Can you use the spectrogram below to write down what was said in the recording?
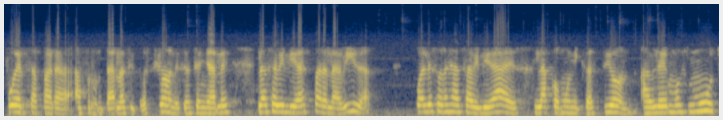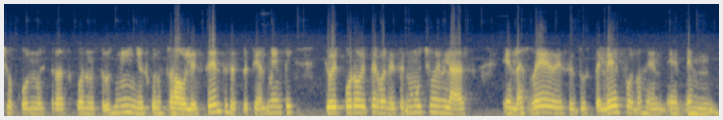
fuerza para afrontar las situaciones, enseñarles las habilidades para la vida, ¿Cuáles son esas habilidades? La comunicación. Hablemos mucho con nuestras, con nuestros niños, con nuestros adolescentes, especialmente que hoy por hoy permanecen mucho en las, en las redes, en sus teléfonos, en, en,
